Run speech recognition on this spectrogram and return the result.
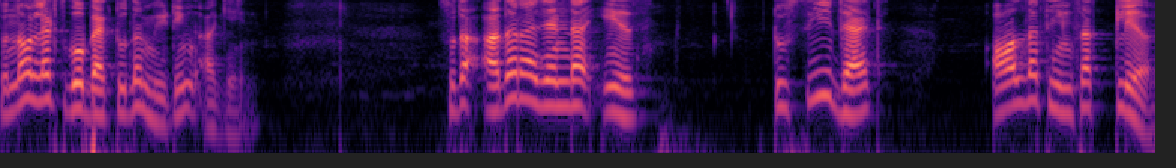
So now let's go back to the meeting again. So the other agenda is to see that all the things are clear.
